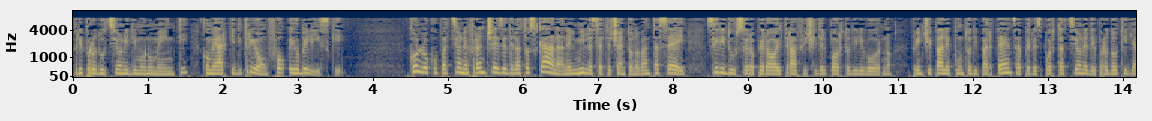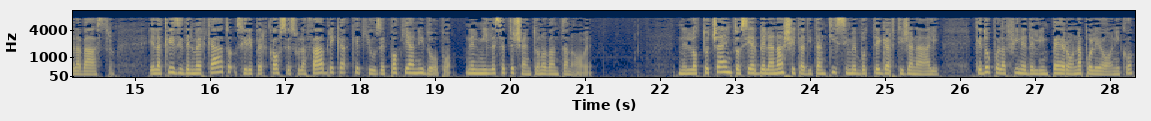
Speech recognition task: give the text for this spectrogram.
riproduzioni di monumenti, come archi di trionfo e obelischi. Con l'occupazione francese della Toscana nel 1796 si ridussero però i traffici del porto di Livorno, principale punto di partenza per l'esportazione dei prodotti di alabastro, e la crisi del mercato si ripercosse sulla fabbrica che chiuse pochi anni dopo, nel 1799. Nell'Ottocento si ebbe la nascita di tantissime botteghe artigianali, che dopo la fine dell'impero napoleonico,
